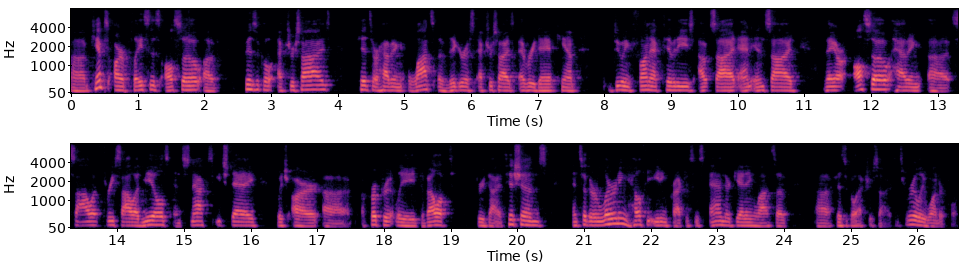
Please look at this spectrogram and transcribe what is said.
Uh, camps are places also of physical exercise. Kids are having lots of vigorous exercise every day at camp, doing fun activities outside and inside. They are also having uh, solid, three solid meals and snacks each day, which are uh, appropriately developed through dietitians. And so they're learning healthy eating practices and they're getting lots of uh, physical exercise. It's really wonderful.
